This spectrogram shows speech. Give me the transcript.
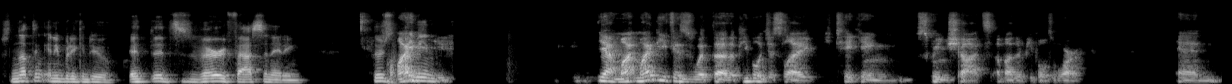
There's nothing anybody can do. It, it's very fascinating. There's, my I mean, yeah, my, my beef is with the, the people just like taking screenshots of other people's work and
